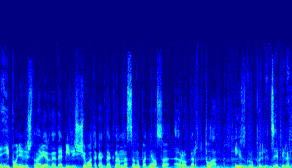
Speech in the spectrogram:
и поняли, что, наверное, добились чего-то, когда к нам на сцену поднялся Роберт Плант из группы Led Zeppelin.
